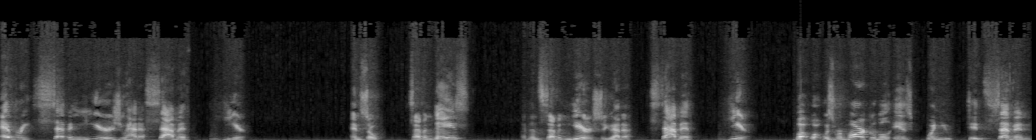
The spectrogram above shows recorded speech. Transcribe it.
every seven years you had a Sabbath year. And so seven days and then seven years. So you had a Sabbath year. But what was remarkable is when you did seven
